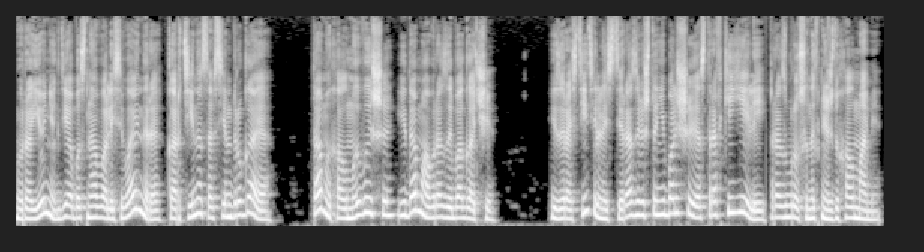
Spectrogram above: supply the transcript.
В районе, где обосновались вайнеры, картина совсем другая. Там и холмы выше, и дома в разы богаче. Из растительности разве что небольшие островки елей, разбросанных между холмами.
